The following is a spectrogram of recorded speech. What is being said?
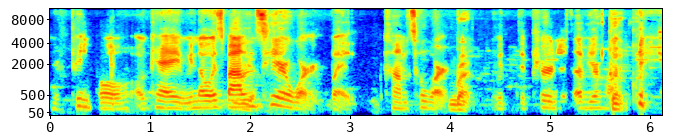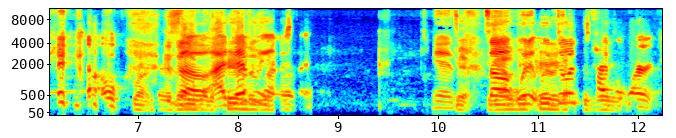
people. Okay, we know it's volunteer work, but come to work Right, with the pureness of your Good. heart. Go. right. And that is So I definitely your understand. Yes. Yeah, So gotta be with, pure, with doing this type of work,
